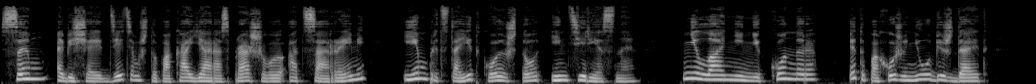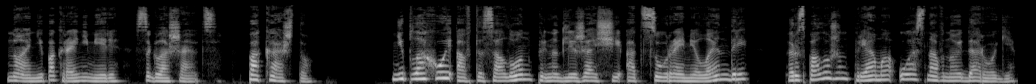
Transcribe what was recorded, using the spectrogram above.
Сэм обещает детям, что пока я расспрашиваю отца Рэми, им предстоит кое-что интересное. Ни Ланни, ни Коннора это, похоже, не убеждает, но они, по крайней мере, соглашаются. Пока что. Неплохой автосалон, принадлежащий отцу Рэми Лендри, расположен прямо у основной дороги.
